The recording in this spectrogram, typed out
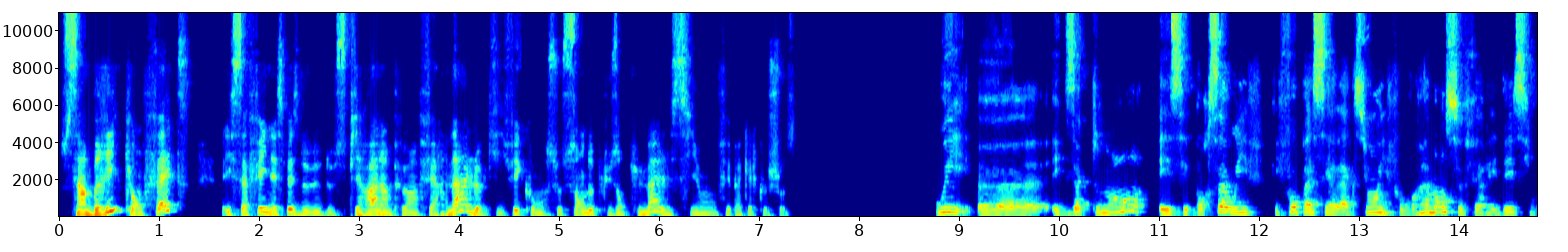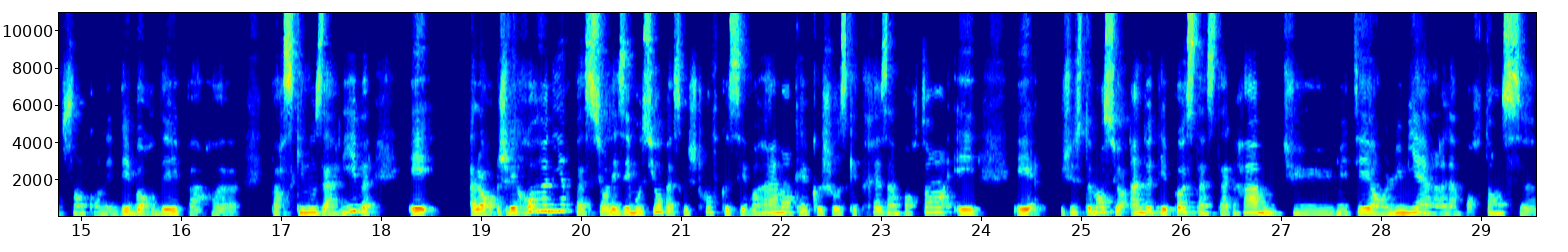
s'imbrique en fait et ça fait une espèce de, spirale un peu infernale qui fait qu'on se sent de plus en plus mal si on ne fait pas quelque chose. Oui, euh, exactement. Et c'est pour ça, oui, il faut passer à l'action. Il faut vraiment se faire aider si on sent qu'on est débordé par, euh, par ce qui nous arrive. Et alors, je vais revenir sur les émotions parce que je trouve que c'est vraiment quelque chose qui est très important. Et, justement, sur un de tes posts Instagram tu mettais en lumière hein, l'importance euh,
